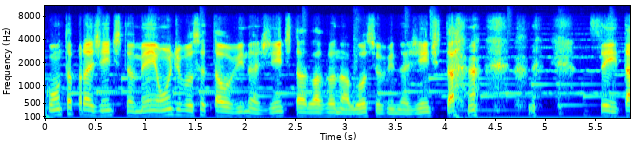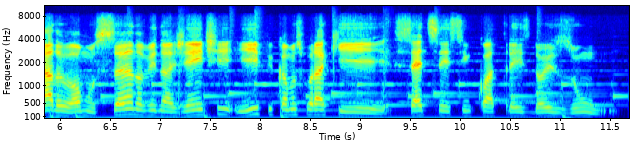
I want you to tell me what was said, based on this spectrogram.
conta pra gente também onde você tá ouvindo a gente, tá lavando a louça ouvindo a gente, tá sentado almoçando ouvindo a gente e ficamos por aqui. 7654321.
